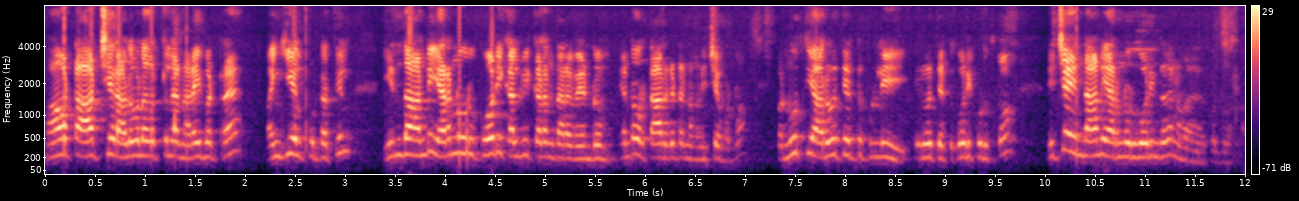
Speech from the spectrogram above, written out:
மாவட்ட ஆட்சியர் அலுவலகத்தில் நடைபெற்ற வங்கியல் கூட்டத்தில் இந்த ஆண்டு இரநூறு கோடி கல்வி கடன் தர வேண்டும் என்ற ஒரு டார்கெட்டை நம்ம நிச்சயம் பண்ணோம். இப்போ நூற்றி அறுபத்தெட்டு புள்ளி இருபத்தெட்டு கோடி கொடுத்துட்டோம். நிச்சயம் இந்த ஆண்டு இரநூறு கோடின்றதை நம்ம கொண்டு வரலாம்.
